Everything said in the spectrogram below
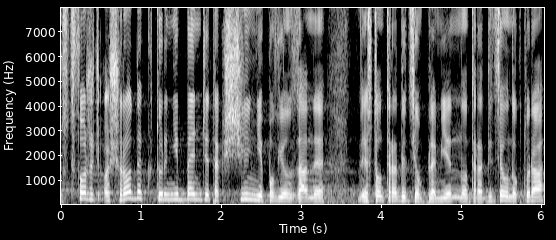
stworzyć ośrodek, który nie będzie tak silnie powiązany z tą tradycją plemienną, tradycją, no, która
